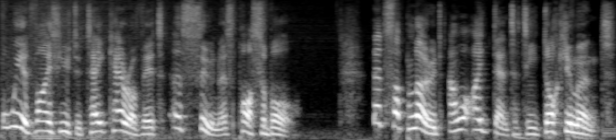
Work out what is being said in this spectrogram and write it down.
but we advise you to take care of it as soon as possible. Let's upload our identity document.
